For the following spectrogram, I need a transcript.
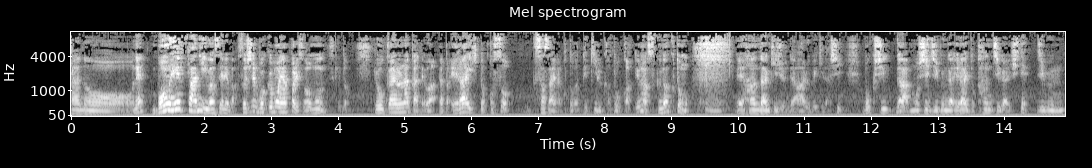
あのー、ね、ボンヘッファーに言わせれば、そして僕もやっぱりそう思うんですけど、業界の中では、やっぱ偉い人こそ、些細なことができるかどうかっていうのは少なくとも、えー、判断基準であるべきだし、牧師がもし自分が偉いと勘違いして、自分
